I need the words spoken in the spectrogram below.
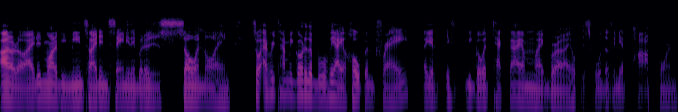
I don't know. I didn't want to be mean, so I didn't say anything, but it was just so annoying. So every time we go to the movie, I hope and pray. Like if if we go with Tech Guy, I'm like, bro, I hope this fool doesn't get popcorn.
